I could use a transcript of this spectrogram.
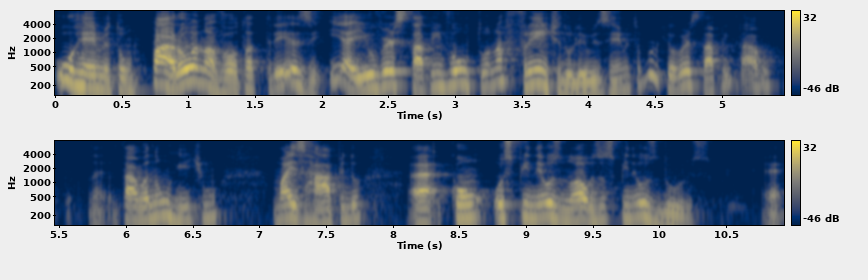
O Hamilton parou na volta 13 e aí o Verstappen voltou na frente do Lewis Hamilton, porque o Verstappen estava né, tava num ritmo mais rápido uh, com os pneus novos, os pneus duros. É.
